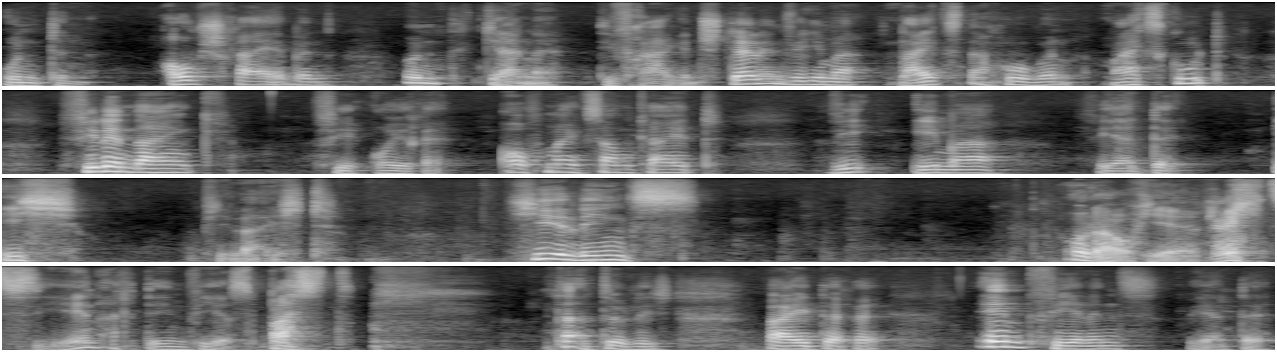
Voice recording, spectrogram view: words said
unten aufschreiben und gerne die Fragen stellen. Wie immer, Likes nach oben. Macht's gut. Vielen Dank für eure Aufmerksamkeit. Wie immer werde ich vielleicht hier links oder auch hier rechts, je nachdem wie es passt, natürlich weitere empfehlenswerte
